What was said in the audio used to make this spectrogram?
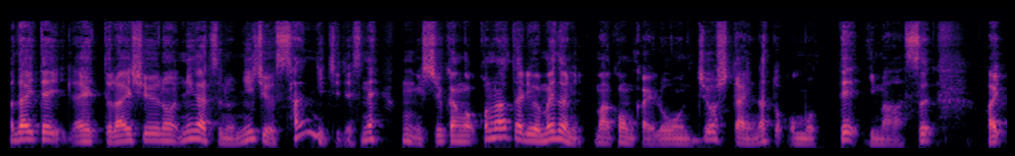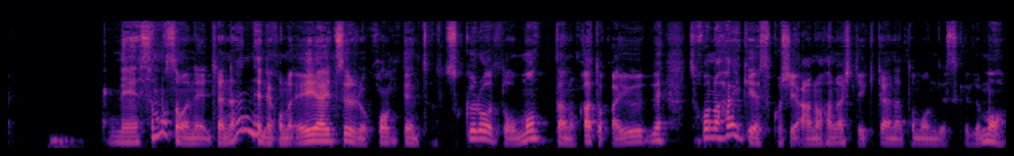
まあ、大体、えっと、来週の2月の23日ですね、うん、1週間後、このあたりをめどに、まあ、今回ローンチをしたいなと思っています。はい。で、そもそもね、じゃあなんでね、この AI ツールのコンテンツを作ろうと思ったのかとかいうね、そこの背景少しあの話していきたいなと思うんですけども、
